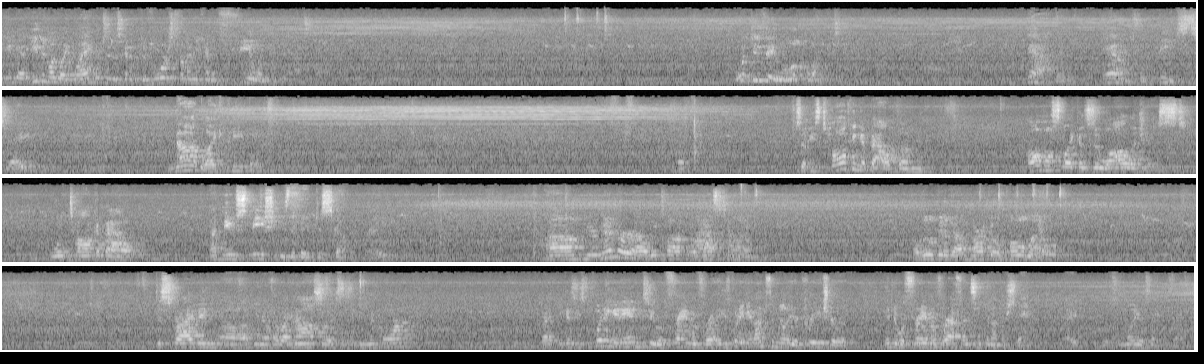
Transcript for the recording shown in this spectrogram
you got even like, like language that is kind of divorced from any kind of feeling that he has about it. What do they look like? Yeah, they're animals, they're beasts, right? Not like people. So he's talking about them almost like a zoologist would talk about a new species that they've discovered, right? Um, you remember uh, we talked last time a little bit about Marco Polo describing, uh, you know, a rhinoceros as a unicorn, right? Because he's putting it into a frame of, he's putting an unfamiliar creature into a frame of reference he can understand, right? A familiar frame of reference.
